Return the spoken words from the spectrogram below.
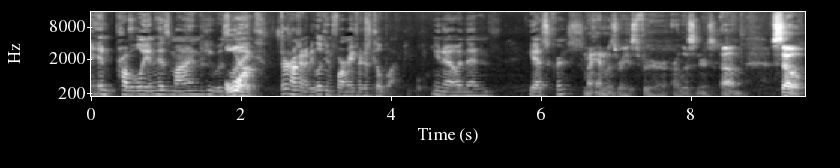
and probably in his mind, he was Or- like, "They're not going to be looking for me if I just kill black people," you know. And then, yes, Chris. my hand was raised for our listeners. Um, so,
